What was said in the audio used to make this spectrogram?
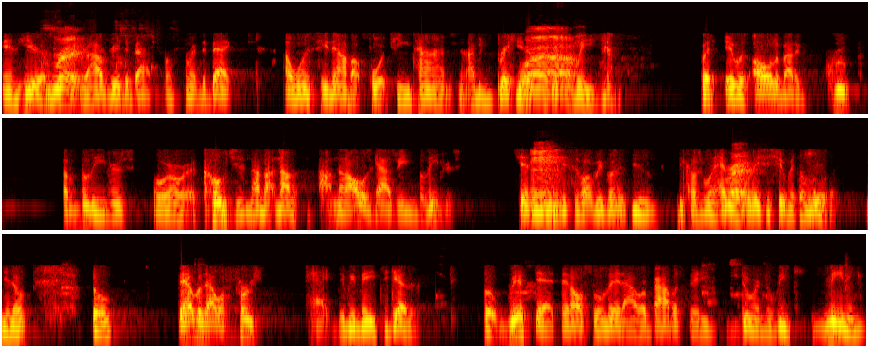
And here, Right. you know, I've read the Bible from front to back. I want to say now about 14 times. I've been breaking it up different ways now. But it was all about a group of believers or, or coaches. Not, not, not, not all those guys were even believers. Just Mm. this is what we're going to do because we want to have Right. a relationship with the Lord, you know? So that was our first pact that we made together. But with that, that also led our Bible study during the week, meaning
